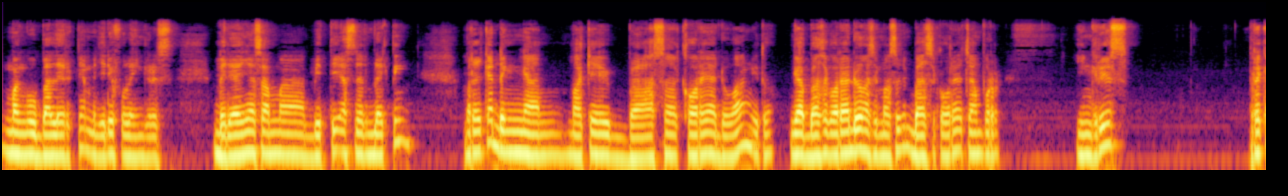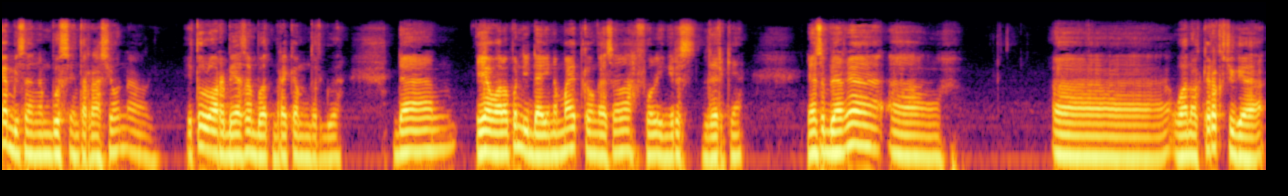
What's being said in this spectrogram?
mengubah liriknya menjadi full Inggris. Bedanya sama BTS dan Blackpink mereka dengan pakai bahasa Korea doang gitu. Nggak bahasa Korea doang sih maksudnya bahasa Korea campur Inggris mereka bisa nembus internasional. Itu luar biasa buat mereka menurut gue dan ya walaupun di Dynamite kalau nggak salah full Inggris liriknya dan sebenarnya uh, uh, One Ok Rock juga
